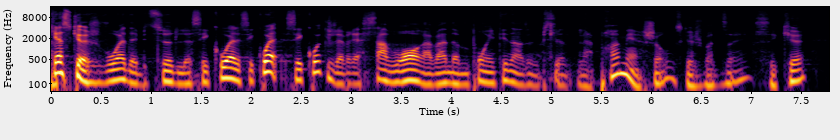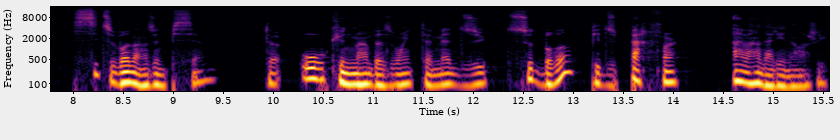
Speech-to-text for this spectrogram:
Qu'est-ce que je vois d'habitude, là? C'est quoi, c'est quoi, c'est quoi que je devrais savoir avant de me pointer dans une piscine? La première chose que je vais te dire, c'est que si tu vas dans une piscine, tu n'as aucunement besoin de te mettre du dessous de bras puis du parfum avant d'aller nager.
